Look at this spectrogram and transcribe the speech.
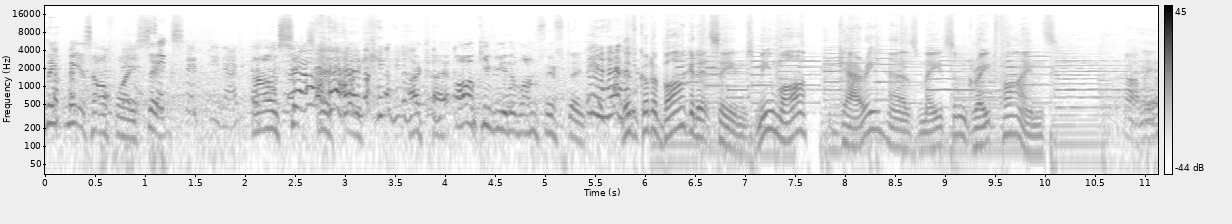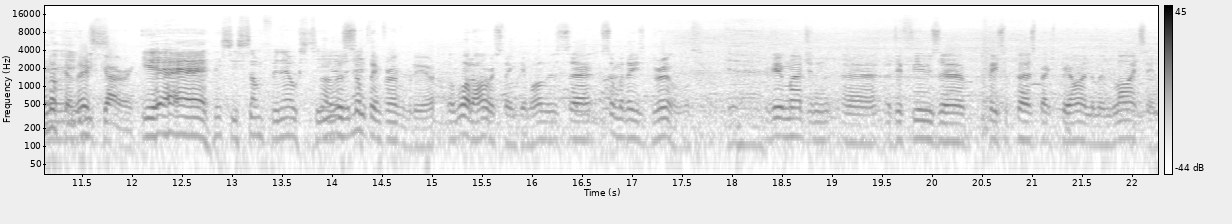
meet, meet us halfway. Six. Six fifty now. Oh, 650. okay, I'll give you the 150. They've got a bargain, it seems. Meanwhile, Gary has made some great finds. Oh, I mean, look at this, Gary. Yeah, this is something else to you. Oh, there's isn't it? something for everybody here. But what I was thinking was, is uh, some of these grills, Yeah. if you imagine uh, a diffuser, piece of perspex behind them and lighting,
